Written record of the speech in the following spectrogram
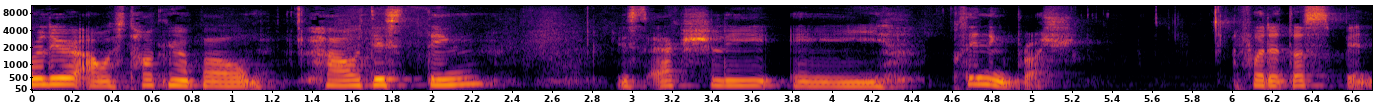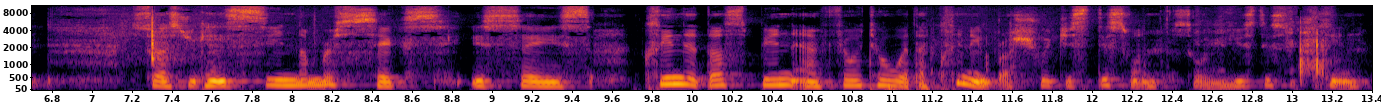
Earlier I was talking about how this thing is actually a cleaning brush for the dustbin. So as you can see, number six, it says clean the dustbin and filter with a cleaning brush, which is this one. So you use this to clean.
